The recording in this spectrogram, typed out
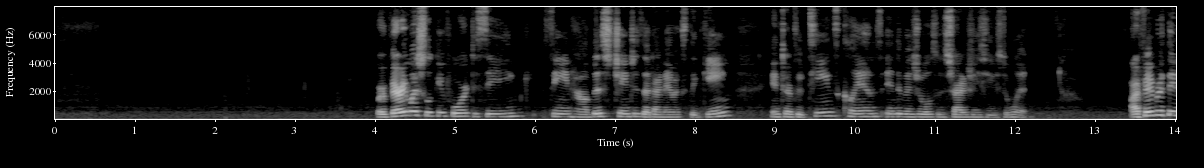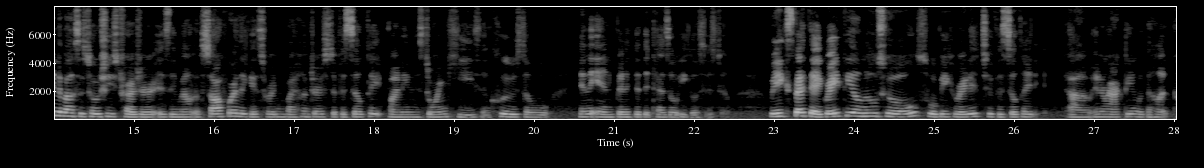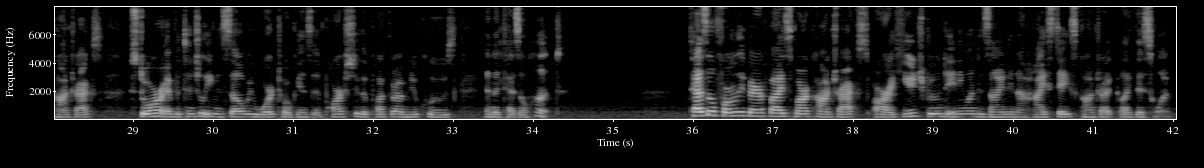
We're very much looking forward to seeing seeing how this changes the dynamics of the game in terms of teams, clans, individuals, and strategies used to win. Our favorite thing about Satoshi's treasure is the amount of software that gets written by hunters to facilitate finding and storing keys and clues that will, in the end, benefit the Tezo ecosystem. We expect that a great deal of new tools will be created to facilitate um, interacting with the hunt contracts, store and potentially even sell reward tokens, and parse through the plethora of new clues in the Tezo hunt. Tezo formally verified smart contracts are a huge boon to anyone designing a high stakes contract like this one.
